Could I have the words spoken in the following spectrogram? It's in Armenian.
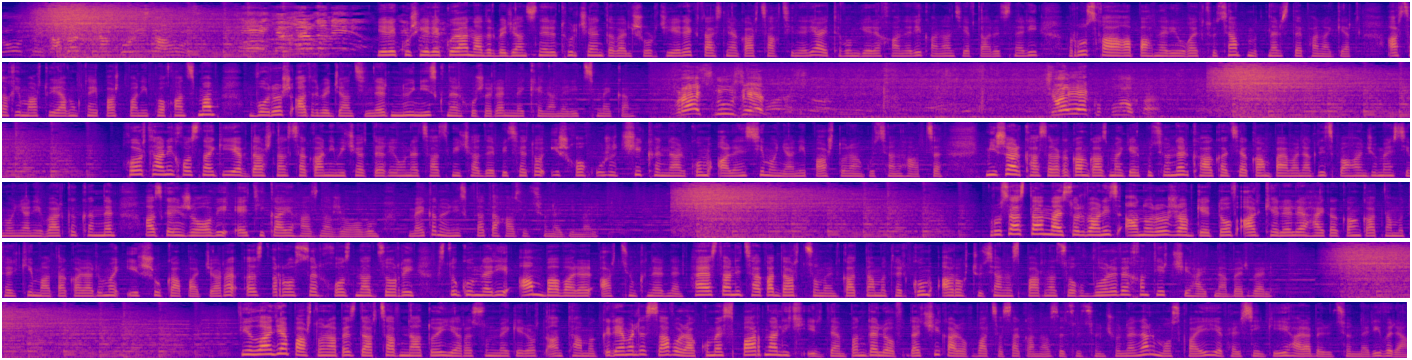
Ժողովուրդն ենք ամրացիան կորիստահուն։ Երեկուշ երեկոյան ադրբեջանցիները թույլ չեն տվել շուրջ 3 տասնյակ արցախցիների, այդ թվում երեխաների, կանանց եւ տարեցների ռուս խաղաղապահների ուղեկցությամբ մտնել Ստեփանագերտ։ Արցախի մարդու իրավունքների պաշտպանի փոխանցմամբ որոշ ադրբեջանցիներ նույնիսկ ներխուժել են մեքենաներից մեկը։ Врач нужен. Человеку плохо. Խորհրդանի խոսնակի եւ դաշնակցականի միջև տեղի ունեցած միջադեպից հետո իշխող ուժը չի քննարկում Ալեն Սիմոնյանի պաշտոնանկության հարցը։ Մի շարք հասարակական գազམ་ագերբություններ քաղաքացիական պայմանագրից պահանջում են Սիմոնյանի վարկը քննել ազգային ժողովի էթիկայի հանձնաժողովում։ Մեկը նույնիսկ դատախազություն է դիմել։ Ռուսաստանն այսօրվանից անորոշ ժամկետով արգելել է հայկական կատնամթերքի մատակարարումը իր շուկա պատճառը ըստ Ռոսեր Խոզնաձորի ստուգումների անբավարար արդյունքներն են։ Հայաստանից հակադարձում են կատնամթերքում առողջությանը սպառնացող որևէ խնդիր չի հայտնաբերվել։ Ֆինլանդիան պաշտոնապես դարձավ ՆԱՏՕ-ի 31-րդ անդամը։ Կրեմլը սա որակում է սպառնալիք իր դեմ պնդելով, դա չի կարող բացասական ազդեցություն ունենալ Մոսկվայի եւ Հելսինկիի հարաբերությունների վրա։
